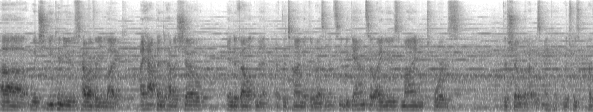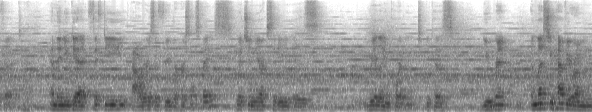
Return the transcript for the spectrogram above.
uh, which you can use however you like. I happen to have a show in development at the time that the residency began, so I used mine towards the show that I was making, which was perfect. And then you get 50 hours of free rehearsal space, which in New York City is really important because you rent, unless you have your own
